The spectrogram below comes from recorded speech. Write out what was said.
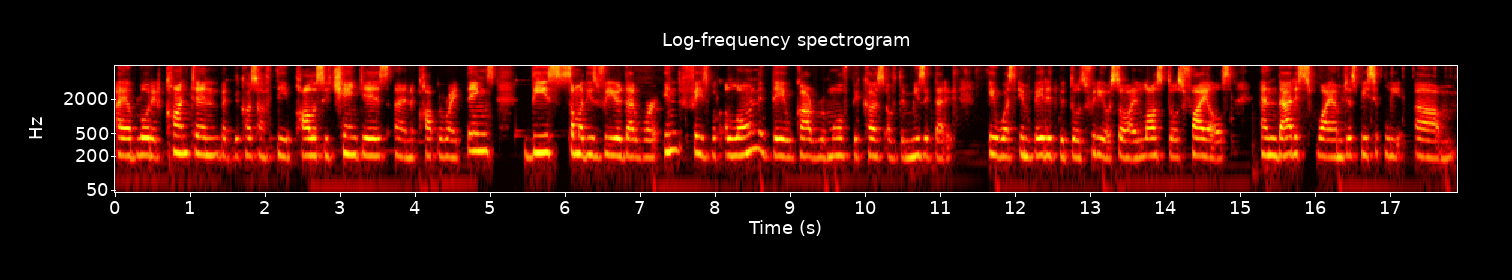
i uploaded content but because of the policy changes and copyright things these some of these videos that were in facebook alone they got removed because of the music that it, it was embedded with those videos. So i lost those files. And that is why i'm just basically um,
